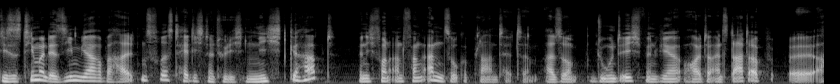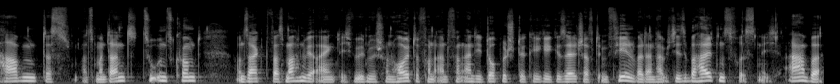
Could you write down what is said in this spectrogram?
Dieses Thema der sieben Jahre Behaltensfrist hätte ich natürlich nicht gehabt, wenn ich von Anfang an so geplant hätte. Also du und ich, wenn wir heute ein Startup äh, haben, das als Mandant zu uns kommt und sagt, was machen wir eigentlich, würden wir schon heute von Anfang an die doppelstöckige Gesellschaft empfehlen, weil dann habe ich diese Behaltensfrist nicht. Aber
